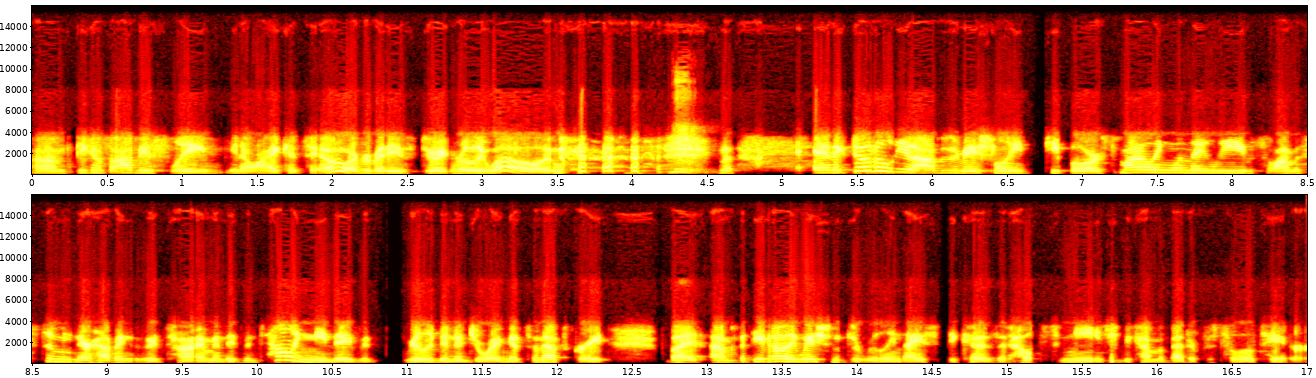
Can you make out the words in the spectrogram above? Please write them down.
um, because obviously, you know, I could say, oh, everybody's doing really well, and anecdotally and observationally, people are smiling when they leave, so I'm assuming they're having a good time, and they've been telling me they've really been enjoying it, so that's great. But um, but the evaluations are really nice because it helps me to become a better facilitator.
